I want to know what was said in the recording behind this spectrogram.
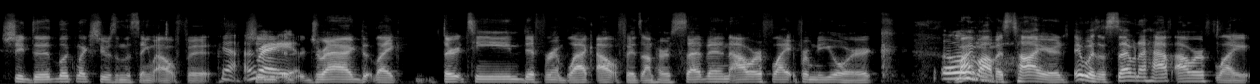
She did look like she was in the same outfit. Yeah. She Right. dragged like 13 different black outfits on her seven hour flight from New York. My Oh. mom is tired. It was a seven and a half hour flight.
